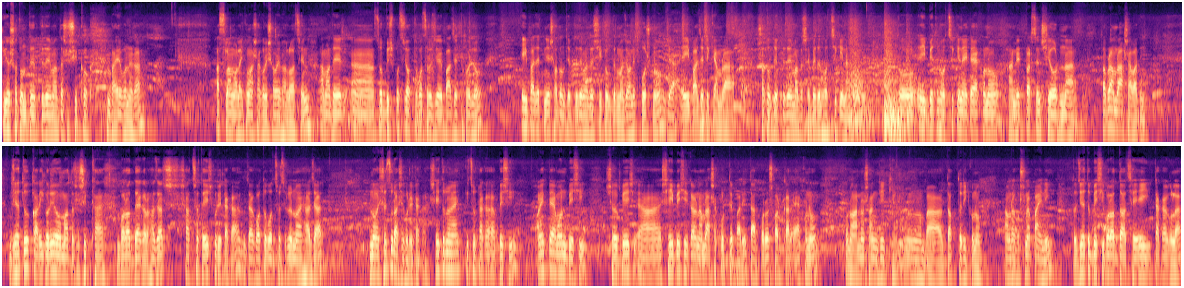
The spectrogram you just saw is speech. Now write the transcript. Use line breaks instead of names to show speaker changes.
প্রিয় স্বতন্ত্র ইবতদায়ী মাদ্রাসা শিক্ষক ভাই বোনেরা, আসসালামু আলাইকুম। আশা করি সবাই ভালো আছেন। আমাদের চব্বিশ পঁচিশ অর্থ বছরের যে বাজেট হলো এই বাজেট নিয়ে স্বতন্ত্র ইবতদায়ী মাদ্রাসা শিক্ষকদের মাঝে অনেক প্রশ্ন যে, এই বাজেটে কি আমরা স্বতন্ত্র ইবতদায়ী মাদ্রাসায় বেতন হচ্ছে কি না তো এই বেতন হচ্ছে কি না এটা এখনও হান্ড্রেড পার্সেন্ট শিওর না। তারপরে আমরা আশাবাদী। যেহেতু কারিগরি ও মাদ্রাসা শিক্ষা বরাদ্দ এগারো হাজার সাতশো তেইশ কোটি টাকা, যা গত বছর ছিল নয় হাজার নয়শো চুরাশি কোটি টাকা। সেই তুলনায় কিছু টাকা বেশি, অনেকটা অ্যামাউন্ট বেশি। বেশ সেই বেশির কারণে আমরা আশা করতে পারি, তারপরও সরকার এখনও কোনো আনুষাঙ্গিক বা দপ্তরিক কোনো আমরা ঘোষণা পাইনি। তো যেহেতু বেশি বরাদ্দ আছে এই টাকাগুলা,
